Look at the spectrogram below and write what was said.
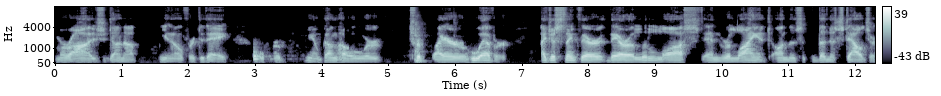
Mirage done up, you know, for today, or you know, Gung Ho or Tripwire or whoever. I just think they're they are a little lost and reliant on the the nostalgia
